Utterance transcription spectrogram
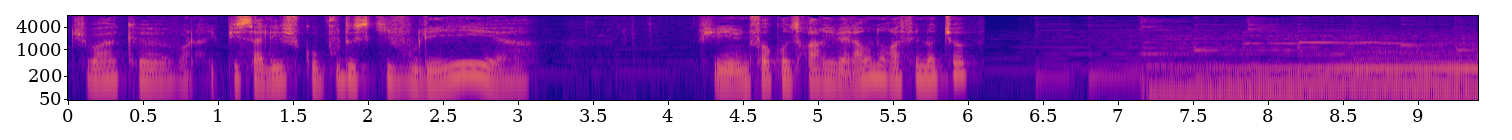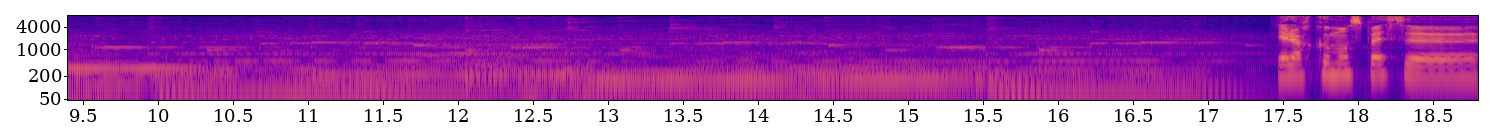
tu vois que voilà, ils puissent aller jusqu'au bout de ce qu'ils voulaient. puis une fois qu'on sera arrivé là, on aura fait notre job. Et alors, comment se passe euh,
